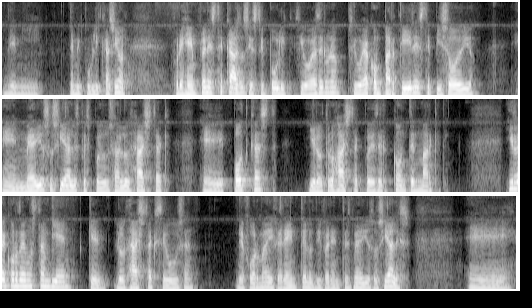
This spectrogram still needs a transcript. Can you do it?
de mi, de mi publicación. Por ejemplo, en este caso, si estoy si voy a hacer una, si voy a compartir este episodio en medios sociales, pues puedo usar los hashtags eh, podcast y el otro hashtag puede ser content marketing. Y recordemos también que los hashtags se usan de forma diferente en los diferentes medios sociales. Eh,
